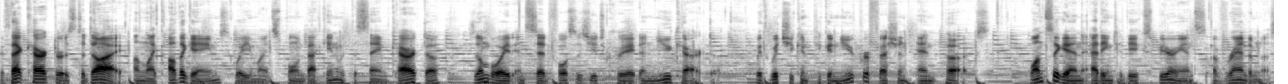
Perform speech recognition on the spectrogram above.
if that character is to die, unlike other games where you might spawn back in with the same character, Zomboid instead forces you to create a new character, with which you can pick a new profession and perks, once again adding to the experience of randomness.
